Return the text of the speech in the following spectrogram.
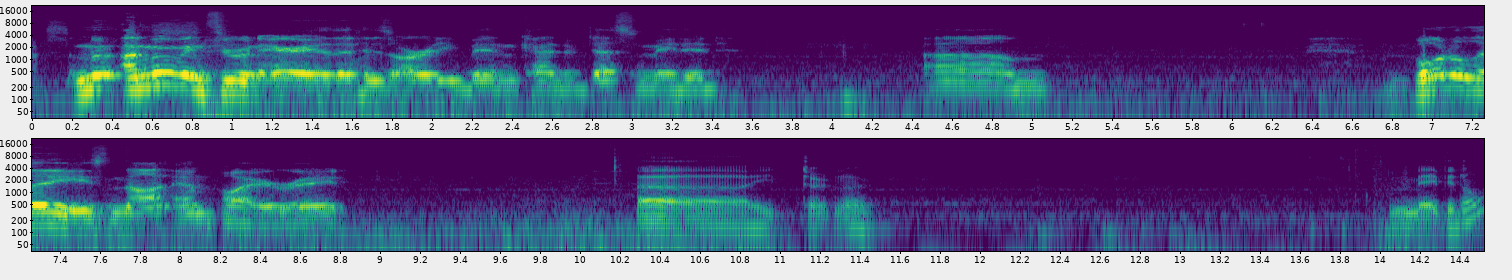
ask. I'm, mo- I'm moving through an area that has already been kind of decimated. Um, Bordeleaux is not Empire, right? uh, I don't know. Maybe not.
